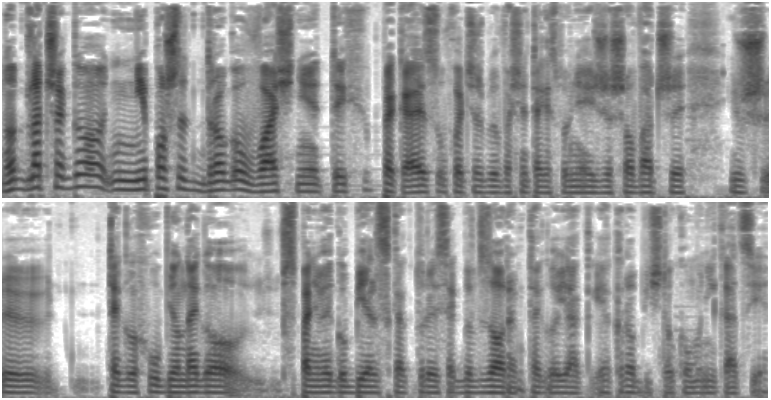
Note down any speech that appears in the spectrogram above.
no dlaczego nie poszedł drogą właśnie tych PKS-ów, chociażby właśnie tak jak wspomniałeś Rzeszowa, czy już y, tego chłubionego, wspaniałego Bielska, który jest jakby wzorem tego, jak, jak robić tą komunikację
